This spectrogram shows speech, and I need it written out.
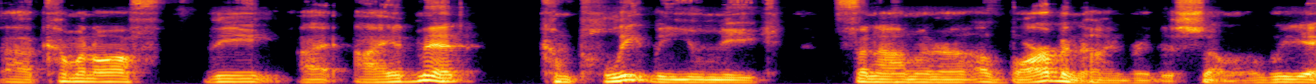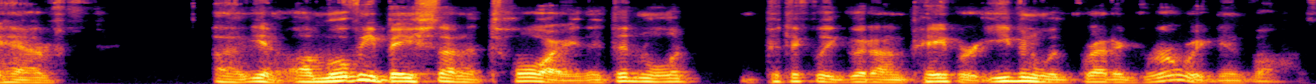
Uh, coming off the, I, I admit, completely unique phenomena of Barbenheimer this summer, where you have, uh, you know, a movie based on a toy that didn't look particularly good on paper, even with Greta Gerwig involved,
